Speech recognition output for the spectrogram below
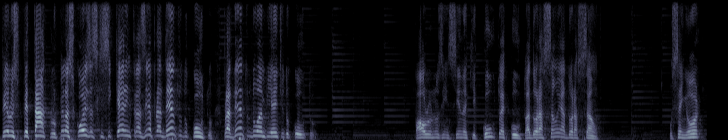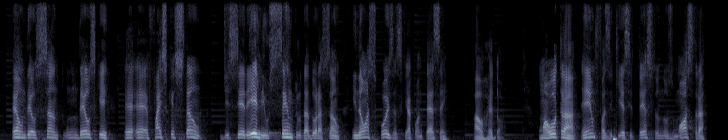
pelo espetáculo, pelas coisas que se querem trazer para dentro do culto, para dentro do ambiente do culto. Paulo nos ensina que culto é culto, adoração é adoração. O Senhor é um Deus santo, um Deus que é, é, faz questão de ser Ele o centro da adoração e não as coisas que acontecem ao redor. Uma outra ênfase que esse texto nos mostra,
